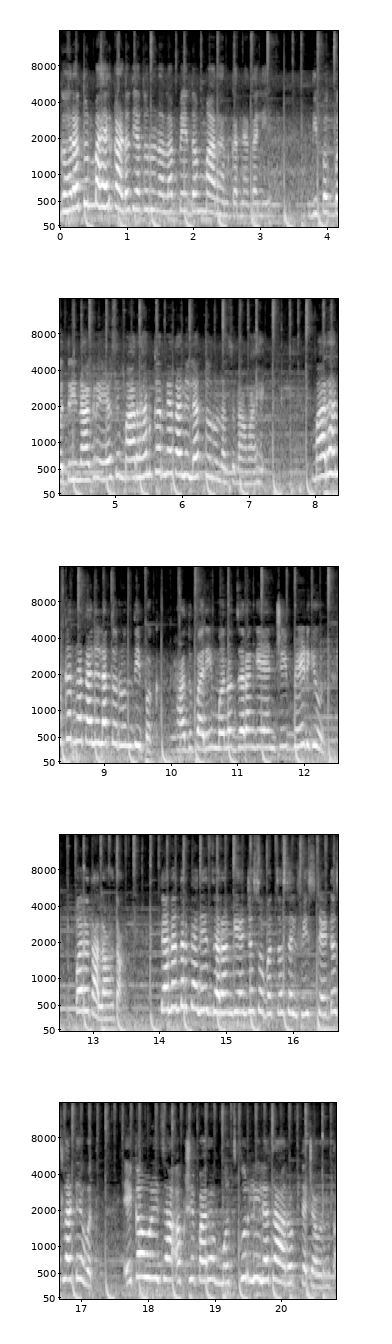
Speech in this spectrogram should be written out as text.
घरातून बाहेर काढत या तरुणाला बेदम मारहाण करण्यात आली आहे. दीपक बद्री नागरे असे मारहाण करण्यात आलेल्या तरुणाचं नाव आहे. मारहाण करण्यात आलेला तरुण दीपक हा दुपारी मनोज जरांगे यांची भेट घेऊन परत आला होता. त्यानंतर त्याने जरांगे यांच्या सोबतचा सेल्फी स्टेटसला ठेवत एका ओळीचा अक्षेपार्ह मजकूर लिहिल्याचा आरोप त्याच्यावर होता.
